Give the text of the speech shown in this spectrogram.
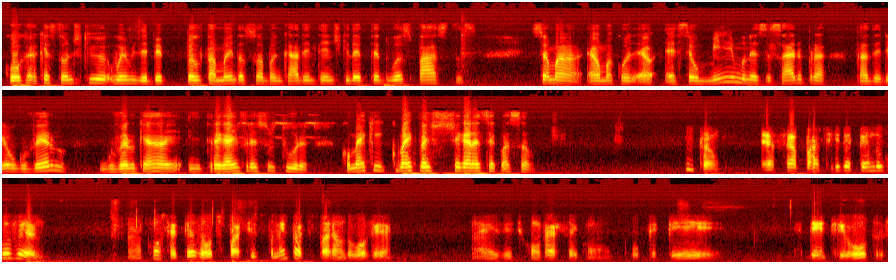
coloca a questão de que o MDB, pelo tamanho da sua bancada, entende que deve ter duas pastas. Isso é uma, é uma, é, esse é o mínimo necessário para aderir ao governo. O governo quer entregar a infraestrutura. Como é que, como é que vai chegar nessa equação? Então, essa é a parte que depende do governo. né? Com certeza outros partidos também participarão do governo. né? Existe conversa aí com, o PP, dentre outros,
